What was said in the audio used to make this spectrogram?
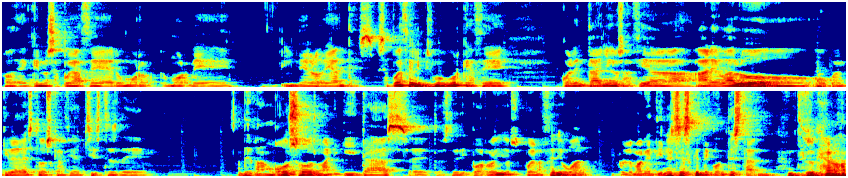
Lo de que no se puede hacer humor, humor de, de lo de antes. Se puede hacer el mismo humor que hace 40 años hacía Arevalo o, cualquiera de estos que hacían chistes de, de gangosos, mariquitas, eh, todo este tipo de rollos. Pueden hacer igual. El problema que tienes es que te contestan. Entonces, claro,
